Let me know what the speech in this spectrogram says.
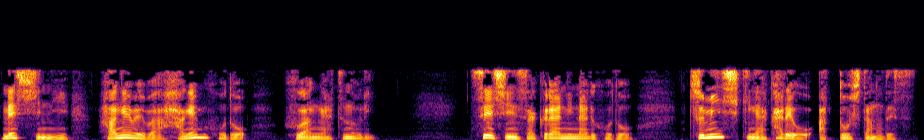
熱心に励めば励むほど不安が募り、精神錯乱になるほど罪意識が彼を圧倒したのです。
